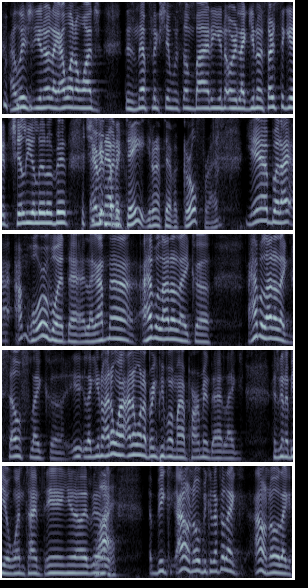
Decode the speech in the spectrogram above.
I wish, you know, like I want to watch this Netflix shit with somebody, you know, or like, you know, it starts to get chilly a little bit. But you can have a date. You don't have to have a girlfriend. Yeah, but I, I I'm horrible at that. Like I'm not. I have a lot of like. uh I have a lot of like self like uh like you know I don't want I don't want to bring people in my apartment that like it's gonna be a one time thing. You know it's gonna Why? like. Big, I don't know because I feel like I don't know like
